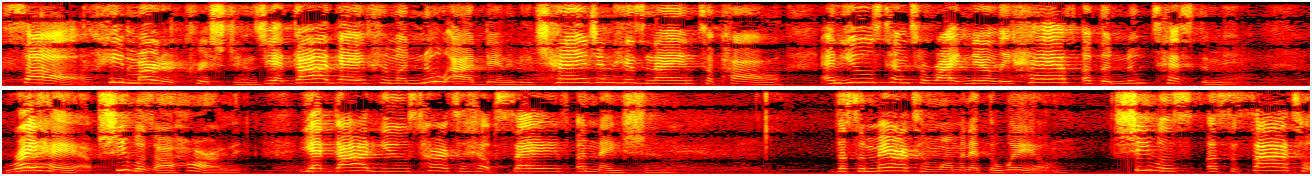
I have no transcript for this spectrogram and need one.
Saul, he murdered Christians, yet God gave him a new identity, changing his name to Paul, and used him to write nearly half of the New Testament. Rahab, she was a harlot, yet God used her to help save a nation. The Samaritan woman at the well, she was a societal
